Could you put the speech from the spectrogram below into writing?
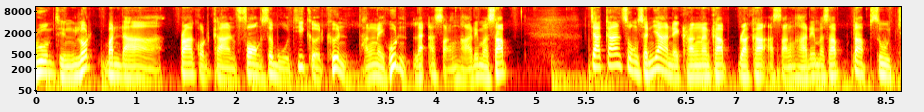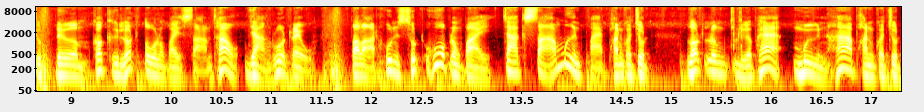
รวมถึงลดบรรดาปรากฏการณ์ฟองสบู่ที่เกิดขึ้นทั้งในหุ้นและอสังหาริมทรัพย์ จากการส่งสัญญาณในครั้งนั้นครับ ราคาอสังหาริมทรัพย์กลับสู่จุดเดิม ก็คือลดตัวลงไป 3 เท่าอย่างรวดเร็ว ตลาดหุ้นสุดหวบลงไปจาก 38,000 กว่าจุด ลดลงเหลือแค่15,000 กว่าจุด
